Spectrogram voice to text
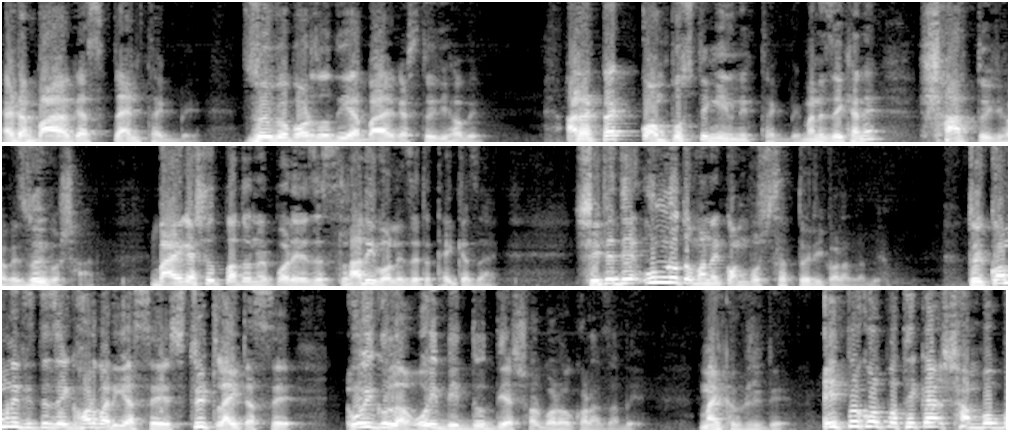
একটা বায়োগ্যাস প্ল্যান্ট থাকবে। জৈব বর্জ্য দিয়ে বায়োগ্যাস তৈরি হবে। আর একটা কম্পোস্টিং ইউনিট থাকবে মানে যেখানে সার তৈরি হবে, জৈব সার। বায়োগ্যাস উৎপাদনের পরে যে স্লারি বলে, যেটা থেকে যায় সেটা দিয়ে উন্নত মানের কম্পোস্ট সার তৈরি করা যাবে। তো এই কমিউনিটিতে যে ঘর বাড়ি আছে স্ট্রিট লাইট আছে, ওইগুলা ওই বিদ্যুৎ দিয়ে সরবরাহ করা যাবে মাইক্রোগ্রিডে এই প্রকল্প থেকে সম্ভাব্য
